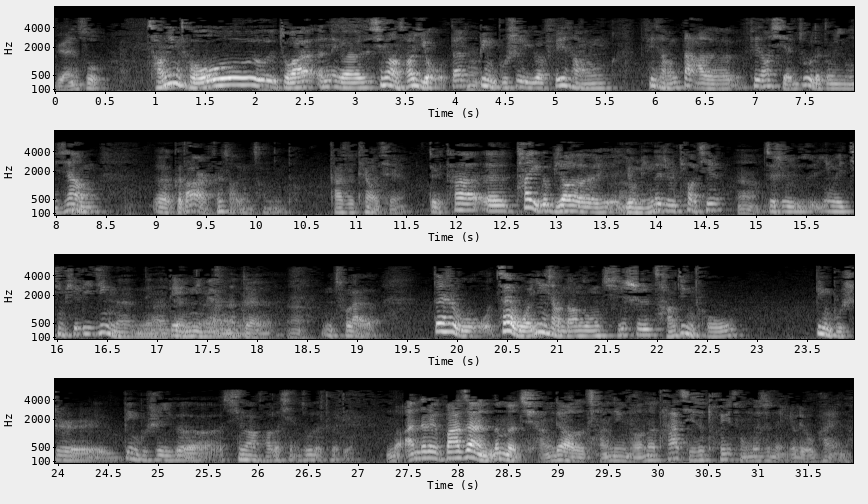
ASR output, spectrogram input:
元素。长镜头左岸呃那个新浪潮有，嗯。但并不是一个非常非常大的、非常显著的东西。你像呃戈达尔很少用长镜头，他是跳切，对他呃他有一个比较有名的就是跳切，嗯这是因为精疲力尽的那个嗯电影里面对嗯出来的。但是我在我印象当中，其实长镜头并不是并不是一个新浪潮的显著的特点。那安德烈巴赞那么强调的长镜头，那他其实推崇的是哪个流派呢？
